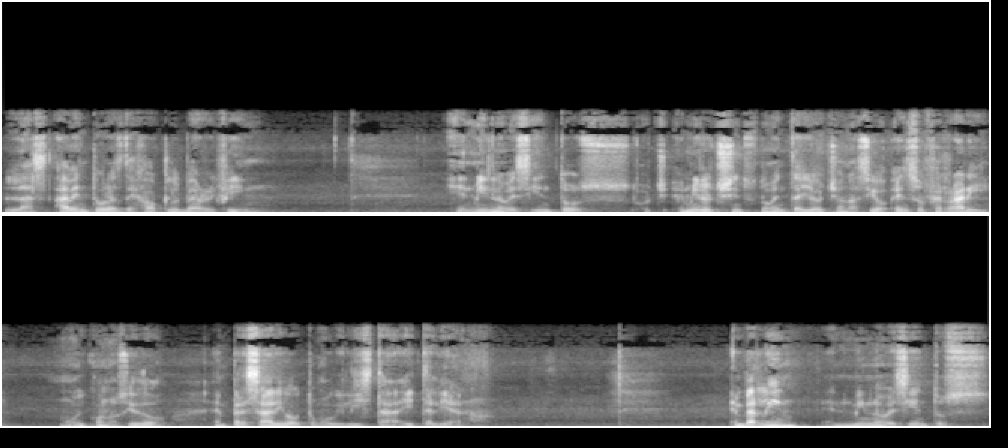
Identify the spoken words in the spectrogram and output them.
Las aventuras de Huckleberry Finn. En, 1898 nació Enzo Ferrari, muy conocido empresario automovilista italiano. En Berlín, en 1900,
